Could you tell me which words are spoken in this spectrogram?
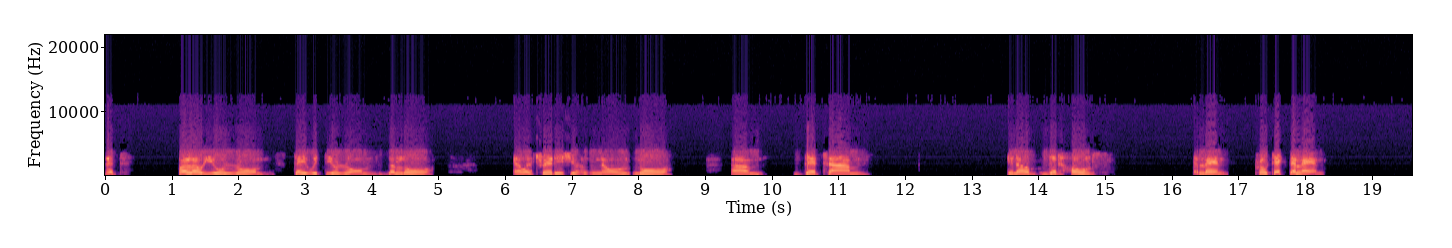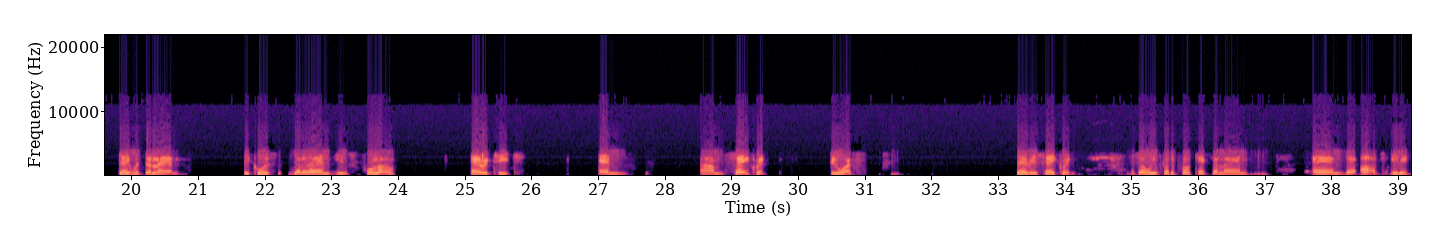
that follow your Rom, stay with your Rom, the law, our traditional law, um, that um, you know that holds the land, protect the land, stay with the land, because the land is full of heritage and um, sacred to us. Very sacred. So we've got to protect the land and the art in it.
